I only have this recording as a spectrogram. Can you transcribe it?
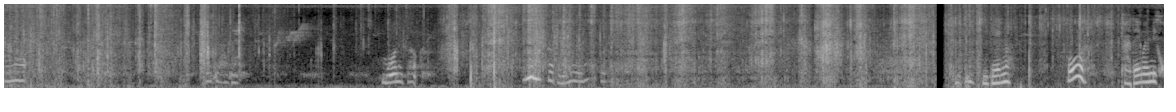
มาแล้วนี่ดอกไงหมอเลยเจ้านี่มันเกิดจากมือนะสีแดงเนาะ โอ้ขาแดงมันมีข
